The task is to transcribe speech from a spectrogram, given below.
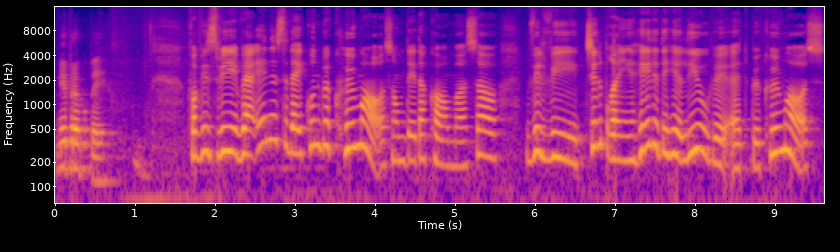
Me preocupei. For hvis vi hver eneste dag kun bekymrer os om det, der kommer, så vil vi tilbringe hele det her liv ved at bekymre os.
